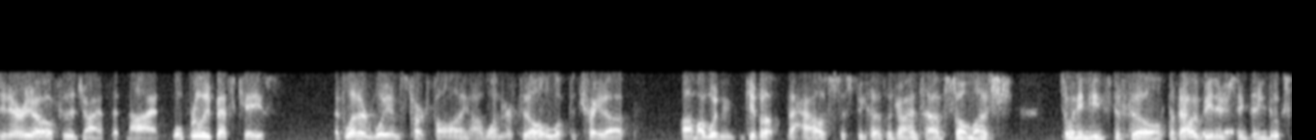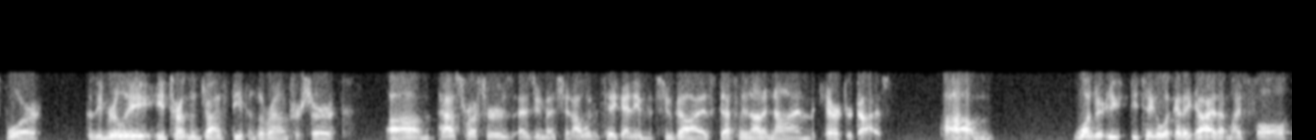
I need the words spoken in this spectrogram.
scenario for the Giants at nine. Well, really best case, if Leonard Williams starts falling, I wonder if they'll look to trade up. Um, I wouldn't give up the house just because the Giants have so much, so many needs to fill. But that would be an interesting thing to explore because he'd really he'd turn the Giants defense around for sure. Um, pass rushers, as you mentioned, I wouldn't take any of the two guys. Definitely not at nine, the character guys. Um, wonder you, you take a look at a guy that might fall.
